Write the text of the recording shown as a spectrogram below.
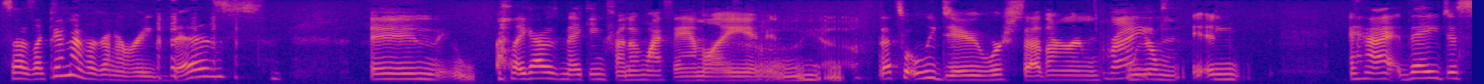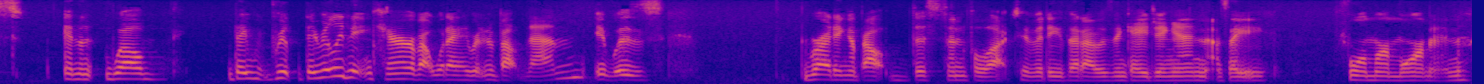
So I was like, they're never gonna read this. and like I was making fun of my family, oh, and that's what we do. We're Southern, Right. We're, and and I, they just and well, they re- they really didn't care about what I had written about them. It was writing about this sinful activity that I was engaging in as a former Mormon.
